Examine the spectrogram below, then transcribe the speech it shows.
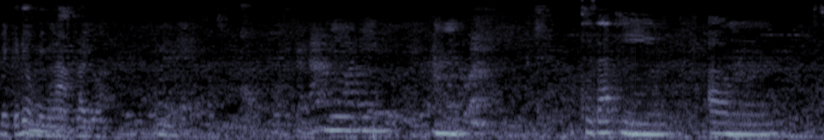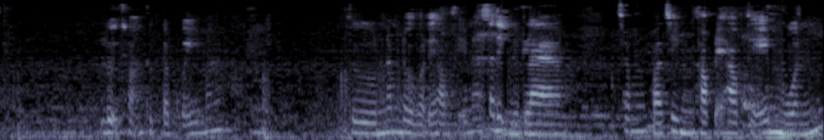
về cái điều mình làm là được. Ừ. Thực ra thì um, lựa chọn thực tập của em á từ năm đầu vào đại học thì em đã xác định được là trong quá trình học đại học thì em muốn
